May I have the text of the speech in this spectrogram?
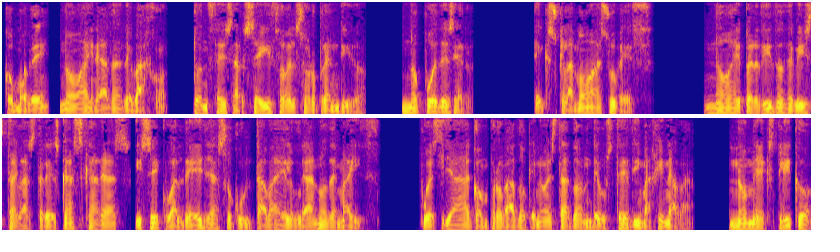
Como ve, no hay nada debajo. Don César se hizo el sorprendido. No puede ser. exclamó a su vez. No he perdido de vista las tres cáscaras y sé cuál de ellas ocultaba el grano de maíz. Pues ya ha comprobado que no está donde usted imaginaba. No me explico,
